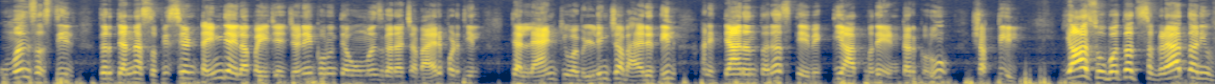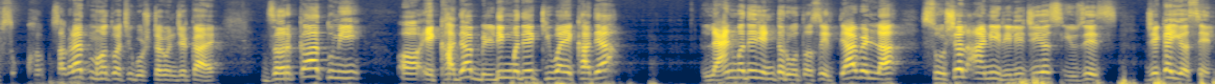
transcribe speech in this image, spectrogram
वुमन्स असतील तर त्यांना सफिशियंट टाइम द्यायला पाहिजे जेणेकरून त्या वुमन्स घराच्या बाहेर पडतील त्या लँड किंवा बिल्डिंगच्या बाहेर येतील आणि त्यानंतरच ते व्यक्ती आतमध्ये एंटर करू शकतील. यासोबतच सगळ्यात आणि सगळ्यात महत्वाची गोष्ट म्हणजे काय? जर का तुम्ही एखाद्या बिल्डिंगमध्ये किंवा एखाद्या लँडमध्ये एंटर होत असेल त्यावेळेला सोशल आणि रिलिजियस युजेस जे काही असेल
